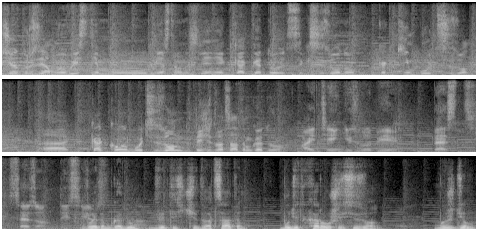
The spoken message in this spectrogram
Значит, друзья, мы выясним у местного населения, как готовиться к сезону. Каким будет сезон? А, Какой будет сезон в 2020 году? В этом году, в 2020, будет хороший сезон. Мы ждем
